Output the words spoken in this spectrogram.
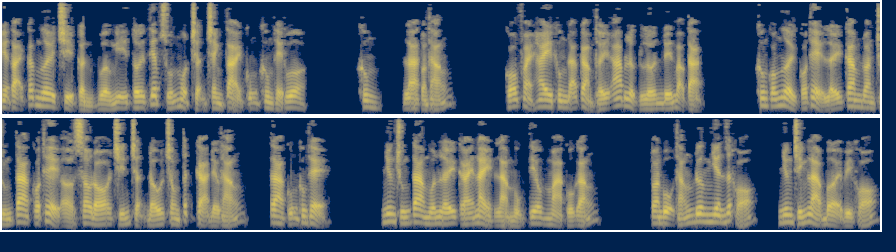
hiện tại các ngươi chỉ cần vừa nghĩ tới tiếp xuống một trận tranh tài cũng không thể thua. Không, là toàn thắng. Có phải hay không đã cảm thấy áp lực lớn đến bạo tạc? Không có người có thể lấy cam đoan chúng ta có thể ở sau đó chín trận đấu trong tất cả đều thắng, ta cũng không thể nhưng chúng ta muốn lấy cái này làm mục tiêu mà cố gắng toàn bộ thắng đương nhiên rất khó nhưng chính là bởi vì khó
